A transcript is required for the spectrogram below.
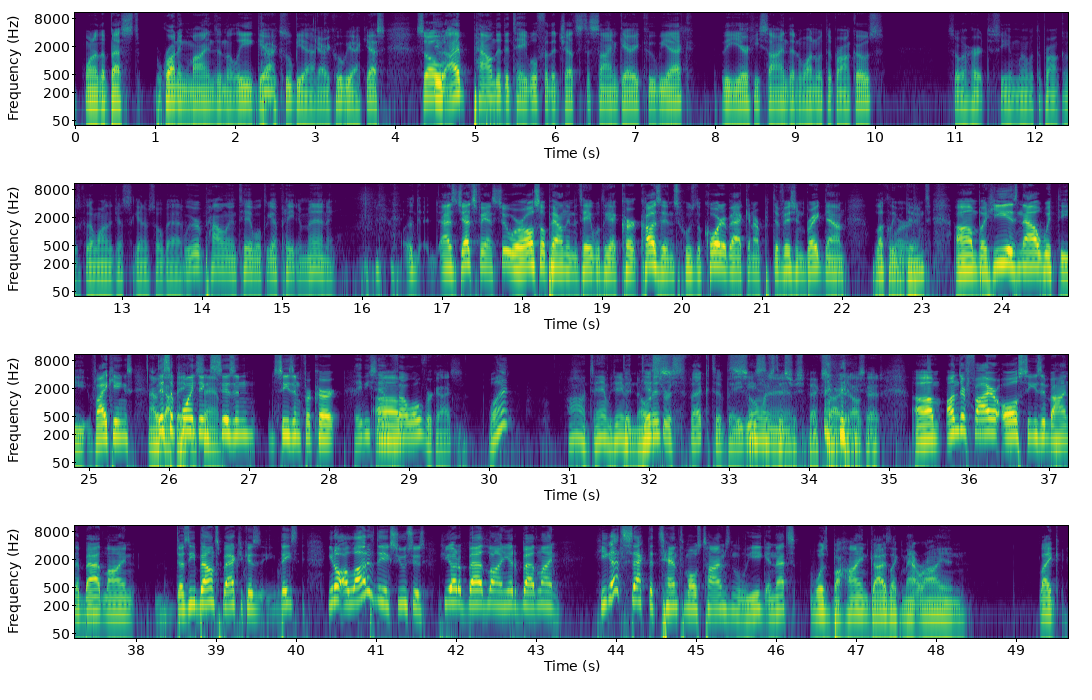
One of the best running minds in the league, Gary Facts. Kubiak. Gary Kubiak. Yes. So Dude, I pounded the table for the Jets to sign Gary Kubiak the year he signed and won with the Broncos. So it hurt to see him win with the Broncos because I wanted the Jets to get him so bad. We were pounding the table to get Peyton Manning. as Jets fans too, we're also pounding the table to get Kirk Cousins, who's the quarterback in our division breakdown. Luckily, Word. we didn't. Um, but he is now with the Vikings. Now we got Baby Disappointing season season for Kirk. Baby Sam Um, fell over, guys. What? Oh damn, we didn't The even notice. disrespect to baby. so much disrespect. Sorry, All good. Um, under fire all season behind the bad line. Does he bounce back? Because they, you know, a lot of the excuses. He had a bad line. He had a bad line. He got sacked the tenth most times in the league, and that's was behind guys like Matt Ryan. Like,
